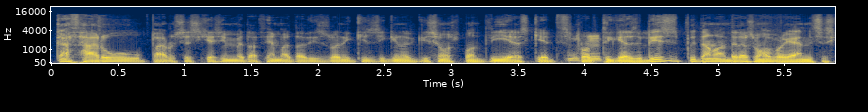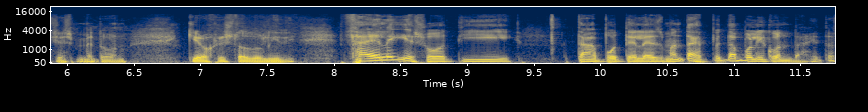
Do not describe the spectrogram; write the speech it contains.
καθαρού πάρου σε σχέση με τα θέματα της Ζωνική Δικοινοτική Ομοσπονδίας και τις προοπτικές λύσεις που ήταν ο Ανδρέας Μαυρογιάννης σε σχέση με τον κύριο Χριστοδουλίδη. Θα έλεγες ότι τα αποτελέσματα ήταν πολύ κοντά. Ήταν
